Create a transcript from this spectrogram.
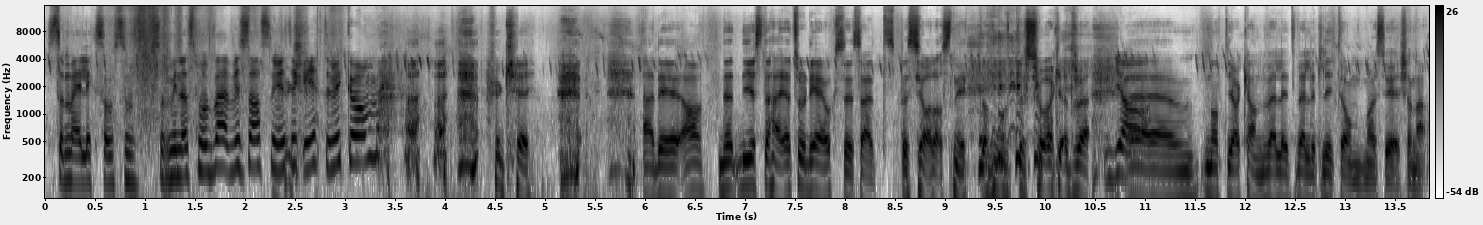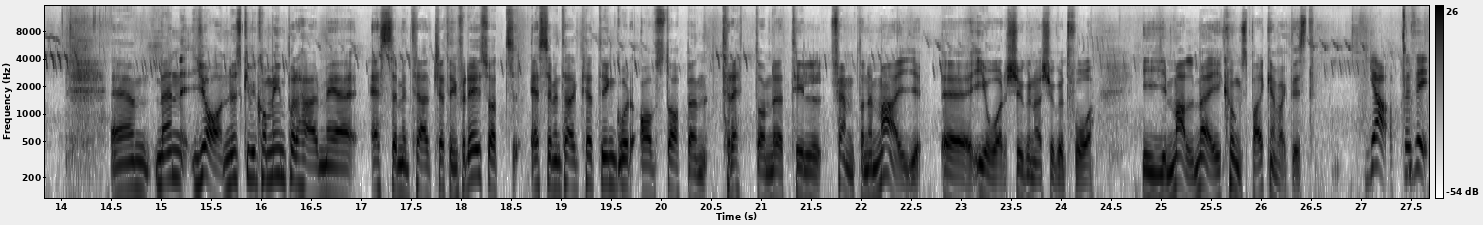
som är liksom som, som mina små bebisar som jag tycker jättemycket om. Okej. Ja, det, ja, just det här, jag tror det är också så ett specialavsnitt om motorsågar. tror jag. Ja. Eh, något jag kan väldigt, väldigt lite om, måste jag erkänna. Eh, men ja, nu ska vi komma in på det här med SM i trädklättring. För det är ju så att SM i trädklättring går av stapeln 13 till 15 maj eh, i år, 2022, i Malmö, i Kungsparken faktiskt. Ja, precis.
